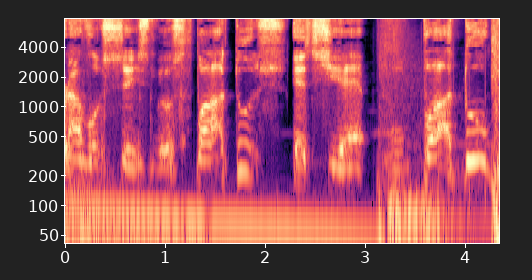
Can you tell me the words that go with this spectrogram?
Pra vocês, meus patos, este é o Paducast.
